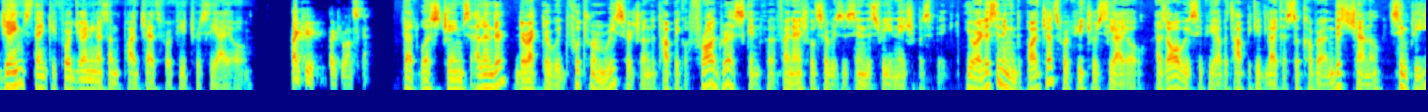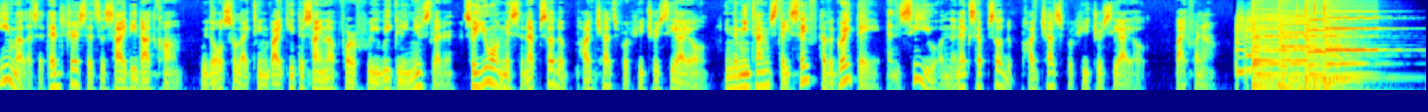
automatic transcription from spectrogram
James, thank you for joining us on Podchats for Future CIO. Thank you. Thank you once again. That was James Ellender, Director with Futurum Research on the topic of fraud risk in the financial services industry in Asia Pacific. You are listening to Podchats for Future CIO. As always, if you have a topic you'd like us to cover on this channel, simply email us at editors at society.com. We'd also like to invite you to sign up for a free weekly newsletter so you won't miss an episode of Podchats for Future CIO. In the meantime, stay safe, have a great day, and see you on the next episode of Podchats for Future CIO. Bye for now.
